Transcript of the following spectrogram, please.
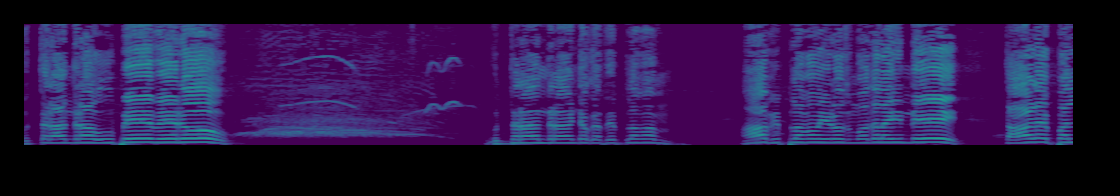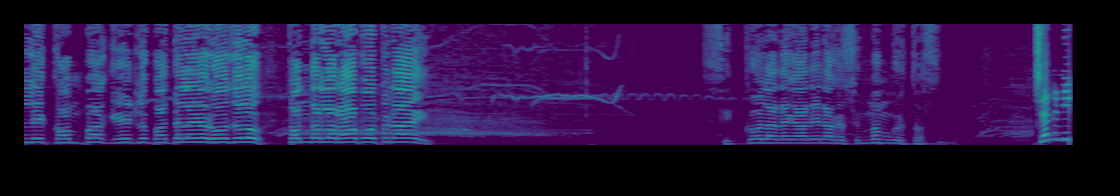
ఉత్తరాంధ్ర ఊపే వేరు. ఉత్తరాంధ్ర అంటే ఒక విప్లవం. ఆ విప్లవం ఈరోజు మొదలైంది. తాడేపల్లి కొంప గేట్లు బద్దలయ్యే రోజులు. తొందరలో రాబోతున్నాయి. సిక్కోలు అనగానే నాకు సింహం గుర్తొస్తుంది. Janani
